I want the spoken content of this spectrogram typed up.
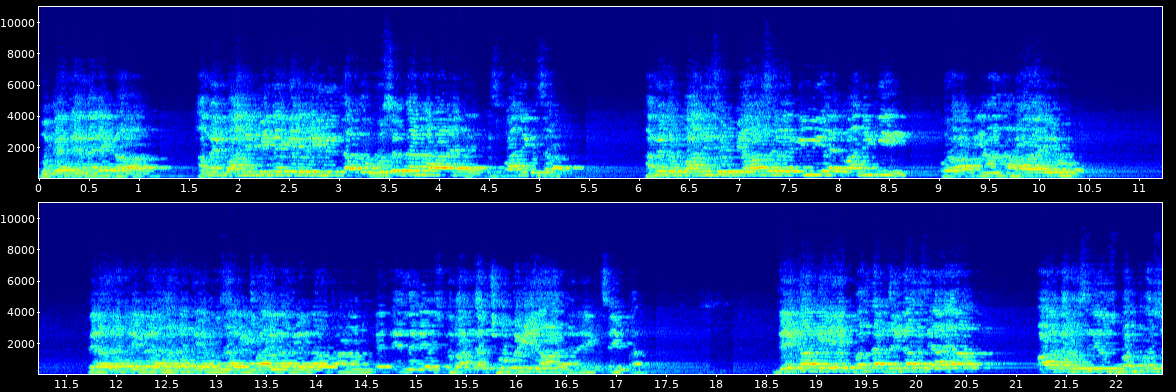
वो कहते हैं, मैंने कहा, हमें पानी पीने के लिए नहीं मिलता तो गुस्ल कर रहा है इस पानी के साथ। हमें तो पानी से प्यास लगी हुई है पानी की, और आप यहाँ नहा रहे हो। फिर हज़रत इब्राहिम हज़रत अबू जर रज़ी अल्लाह कहते हैं, मैंने उसको छुप एक पर। देखा कि एक बंदा जंगल से आया, आकर उसने उस उस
